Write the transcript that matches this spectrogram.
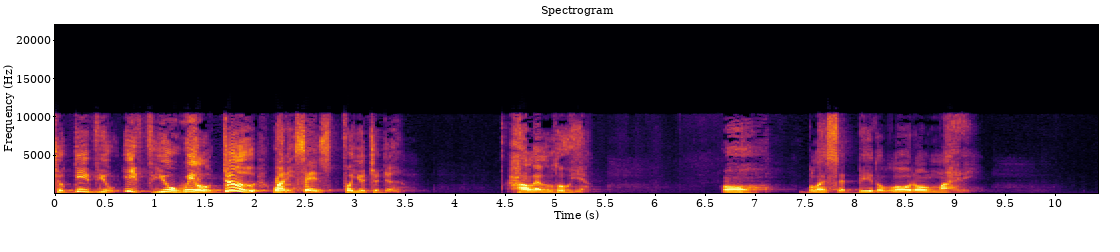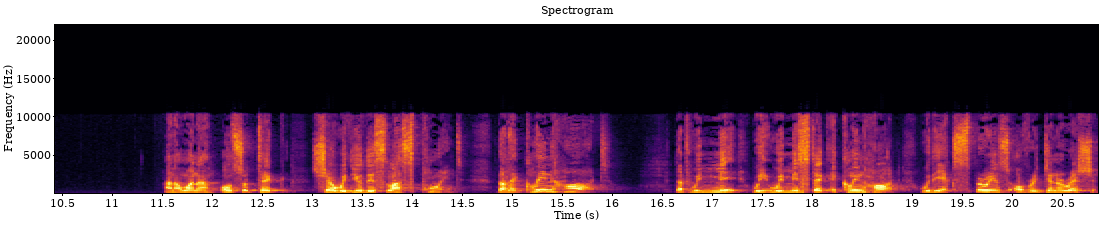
to give you if you will do what he says for you to do. Hallelujah. Oh, blessed be the Lord Almighty. And I want to also take share with you this last point that a clean heart, that we, we, we mistake a clean heart with the experience of regeneration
